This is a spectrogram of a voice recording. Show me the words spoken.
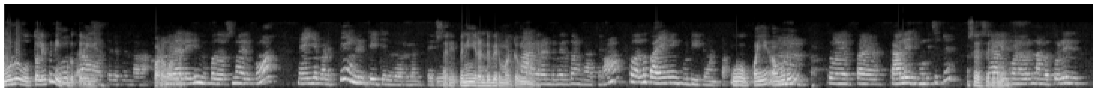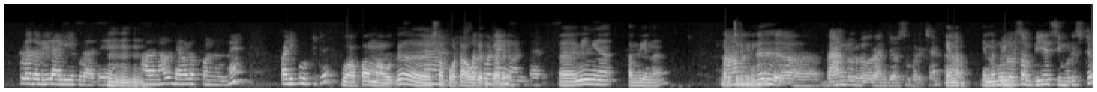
முழு ஒத்துழைப்பு நீங்க கொடுக்குறீங்க. பரவாயில்ல. வேலையிலயும் முப்பது வருஷமா இருக்கும். நெய்ய படுத்தி எங்களுக்கு டீட்டெயில் வரலன்னு தெரியும். சரி இப்போ நீங்க ரெண்டு பேர் மட்டுமா? நாங்க ரெண்டு பேரும் தான் காய்ச்சறோம் இப்போ வந்து பையனையும் கூட்டிட்டு வந்துட்டோம். ஓ பையன் அவரு? காலேஜ் முடிச்சுட்டு சரி சரிங்க வேலைக்கு போனவர் நம்ம தொழில் குல தொழில் அழியக்கூடாது. அதனால டெவலப் பண்ணணும்னு படிப்பு விட்டுட்டு ஓ அப்பா அம்மாவுக்கு சப்போர்ட்டா அவர் இருக்காரு. நீங்க தம்பி என்ன படிச்சிருக்கீங்க? பெங்களூர்ல ஒரு அஞ்சு வருஷம் படிச்சேன். என்ன என்ன மூணு? வருஷம் பிஎஸ்சி முடிச்சுட்டு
